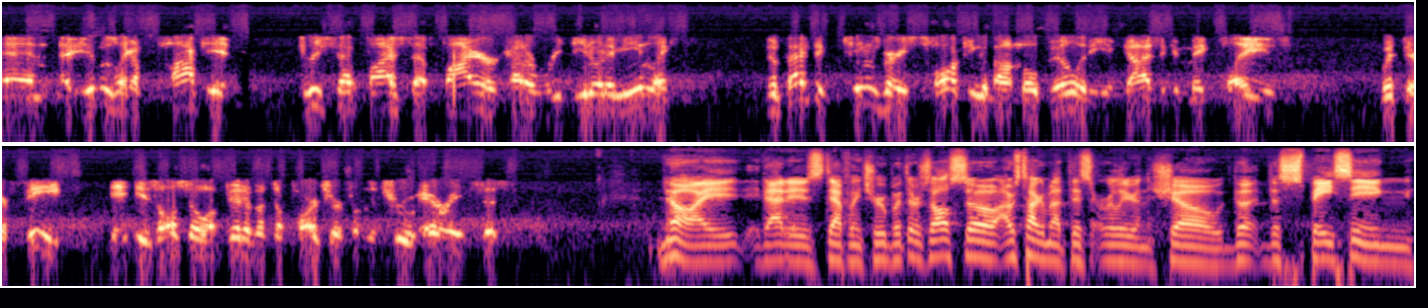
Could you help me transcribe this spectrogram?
and it was like a pocket three-step, five-step fire kind of. Re, you know what I mean? Like the fact that Kingsbury's talking about mobility and guys that can make plays with their feet is also a bit of a departure from the true air raid system. No, I that is definitely true. But there's also I was talking about this earlier in the show the the spacing,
